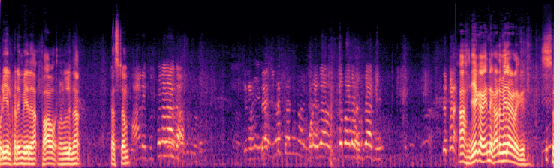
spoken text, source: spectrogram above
பொடியல் கடும் வேலை தான் பாவம் நல்லது தான் கஷ்டம். ஆ ஜேக்கா என்ன கடும் வேலையாக கிடக்கு? ஸோ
